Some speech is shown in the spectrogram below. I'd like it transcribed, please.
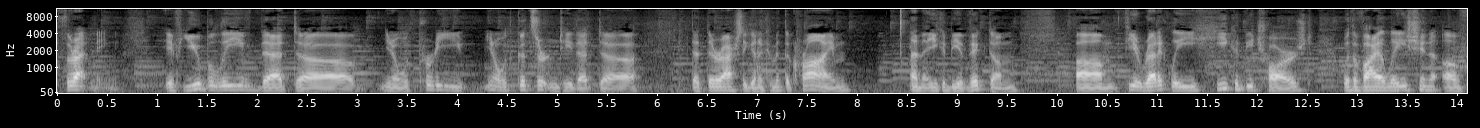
threatening, if you believe that uh, you know with pretty you know with good certainty that uh, that they're actually going to commit the crime and that you could be a victim, um, theoretically he could be charged with a violation of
